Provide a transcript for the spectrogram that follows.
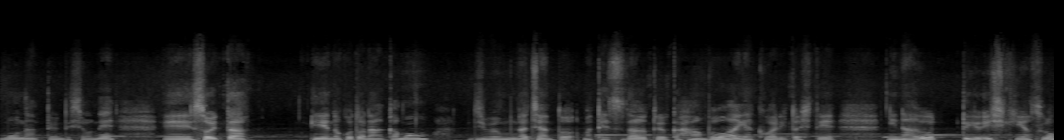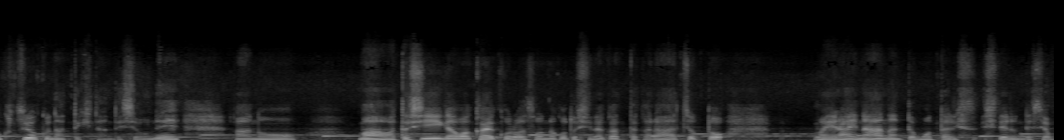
もう何て言うんでしょうね、えー、そういった家のことなんかも自分がちゃんと、まあ、手伝うというか半分は役割として担うっていう意識がすごく強くなってきたんでしょうね。あのまあ私が若い頃はそんなことしなかったからちょっとまあ、偉いなーなんて思ったりしてるんですよ。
